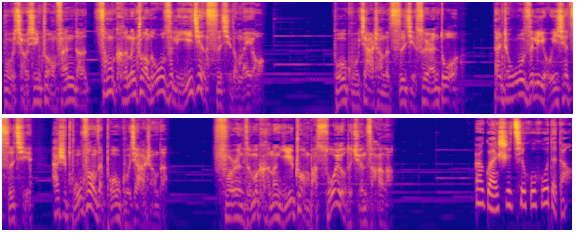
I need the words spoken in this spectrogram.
不小心撞翻的，怎么可能撞的屋子里一件瓷器都没有？博古架上的瓷器虽然多，但这屋子里有一些瓷器还是不放在博古架上的。夫人怎么可能一撞把所有的全砸了？二管事气呼呼的道：“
